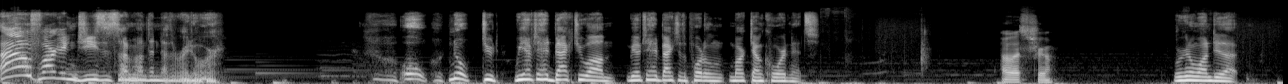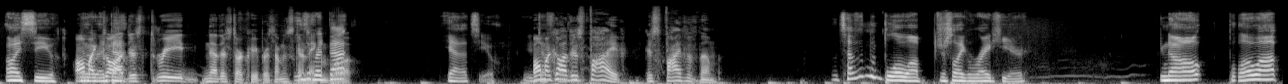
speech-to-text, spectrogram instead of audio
Oh fucking Jesus! I'm on the netherite ore. Oh no, dude, we have to head back to um, we have to head back to the portal and mark down coordinates. Oh, that's true. We're gonna want to do that. Oh, I see you. Oh my god, bat. there's three Nether Star creepers. I'm just gonna make them red blow up. Yeah, that's you. You're Oh my god, there's five. There's five of them. Let's have them blow up just like right here. No, blow up.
